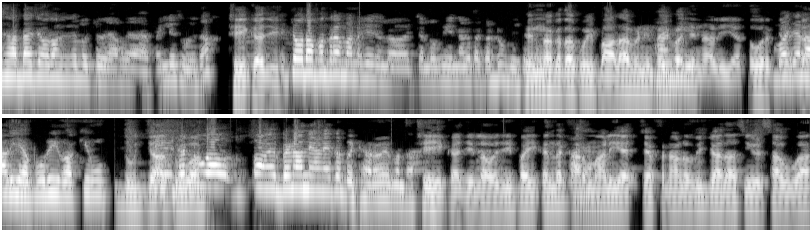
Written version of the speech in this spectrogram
ਸਾਡਾ 14 ਕਿਲੋ ਚੋਇਆ ਹੋਇਆ ਹੈ ਪਹਿਲੇ ਸੂਏ ਦਾ। ਠੀਕ ਹੈ ਜੀ। 14 15 ਮੰਨ ਕੇ ਚੱਲੋ ਵੀ ਇੰਨਾ ਤਾਂ ਕੱਢੂਗੀ। ਇੰਨਾ ਤਾਂ ਕੋਈ ਬਾਲਾ ਵੀ ਨਹੀਂ ਬਈ। ਵਜਨ ਵਾਲੀ ਆ ਤੋਰ ਕੇ ਵਜਨ ਵਾਲੀ ਆ ਪੂਰੀ ਬਾਕੀ ਉਹ ਦੂਜਾ ਸੂਆ। ਭਾਵੇਂ ਬਿਨਾ ਨਿਆਣੇ ਤੋਂ ਬੈਠਾ ਰਹੇ ਬੰਦਾ। ਠੀਕ ਆ ਜੀ ਲਓ ਜੀ ਬਾਈ ਕਹਿੰਦਾ ਕਰਮ ਵਾਲੀ ਐਚਐਫ ਨਾਲੋਂ ਵੀ ਜ਼ਿਆਦਾ ਸੀਡਸ ਆਊਗਾ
